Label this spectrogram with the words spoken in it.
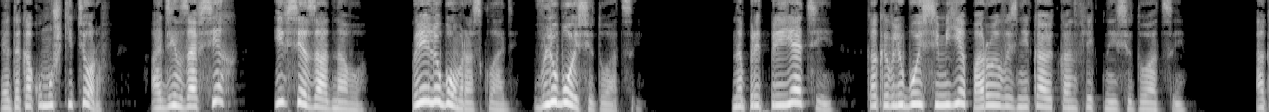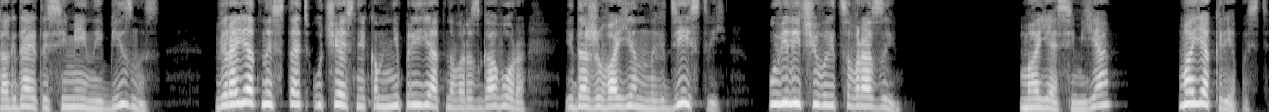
Это как у мушкетеров. Один за всех и все за одного. При любом раскладе, в любой ситуации. На предприятии, как и в любой семье, порой возникают конфликтные ситуации. А когда это семейный бизнес, вероятность стать участником неприятного разговора и даже военных действий увеличивается в разы. Моя семья — моя крепость.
